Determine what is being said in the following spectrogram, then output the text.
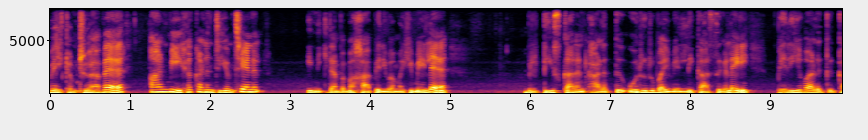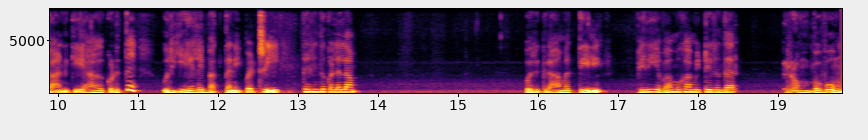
வெல்கம் டு அவர் ஆன்மீக களஞ்சியம் சேனல் இன்றைக்கி நம்ம மகா பெரிவ மகிமையில் பிரிட்டிஷ்காரன் காலத்து ஒரு ரூபாய் வெள்ளி காசுகளை பெரியவாளுக்கு காணிக்கையாக கொடுத்த ஒரு ஏழை பக்தனை பற்றி தெரிந்து கொள்ளலாம். ஒரு கிராமத்தில் பெரியவா முகாமிட்டிருந்தார். ரொம்பவும்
